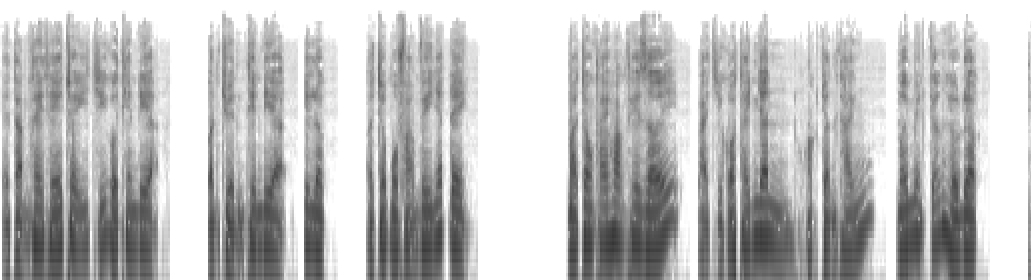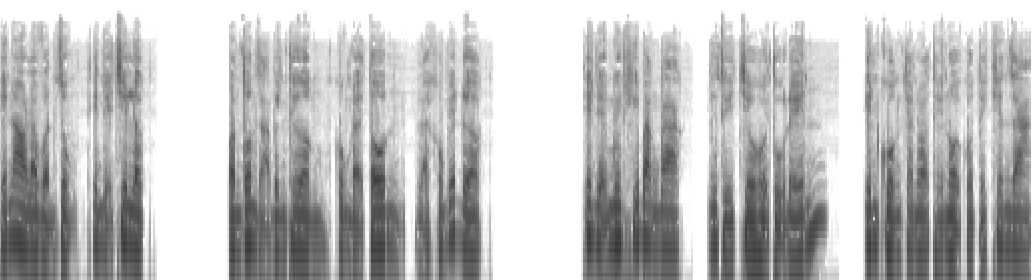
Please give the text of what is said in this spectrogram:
để tạm thay thế cho ý chí của thiên địa, vận chuyển thiên địa, chi lực ở trong một phạm vi nhất định mà trong thái hoang thế giới lại chỉ có thánh nhân hoặc chuẩn thánh mới miễn cưỡng hiểu được thế nào là vận dụng thiên địa chi lực. Còn tôn giả bình thường cùng đại tôn lại không biết được. Thiên địa nguyên khí bằng bạc như thủy triều hội tụ đến, điên cuồng tràn vào thể nội của tịch thiên dạ.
